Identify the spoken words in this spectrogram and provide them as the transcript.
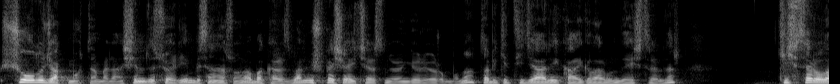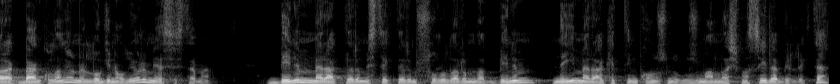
Şu olacak muhtemelen. Şimdi söyleyeyim bir sene sonra bakarız. Ben 3-5 ay içerisinde öngörüyorum bunu. Tabii ki ticari kaygılar bunu değiştirebilir. Kişisel olarak ben kullanıyorum ya, login oluyorum ya sisteme. Benim meraklarım, isteklerim, sorularımla benim neyi merak ettiğim konusunda uzmanlaşmasıyla birlikte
